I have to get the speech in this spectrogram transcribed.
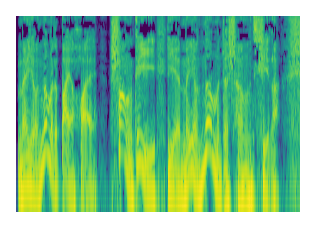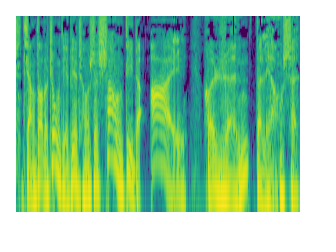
没有那么的败坏，上帝也没有那么的生气了。讲到的重点变成是上帝的爱和人的良善。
